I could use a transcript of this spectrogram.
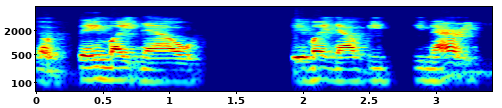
you know, they might now they might now be, be married.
